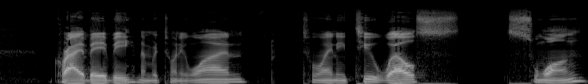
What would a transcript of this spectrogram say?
Crybaby. Number 21. 22, Wells Swung.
